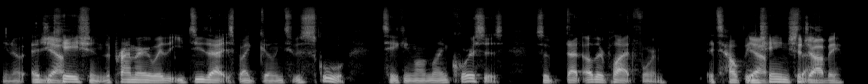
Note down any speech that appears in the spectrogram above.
You know, education, the primary way that you do that is by going to a school, taking online courses. So, that other platform, it's helping Yeah, change that. kajabi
